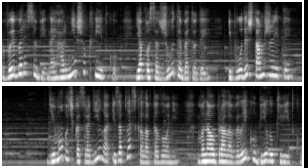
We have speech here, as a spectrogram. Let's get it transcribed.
вибери собі найгарнішу квітку, я посаджу тебе туди і будеш там жити. Дюймовочка зраділа і заплескала в долоні. Вона обрала велику білу квітку.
